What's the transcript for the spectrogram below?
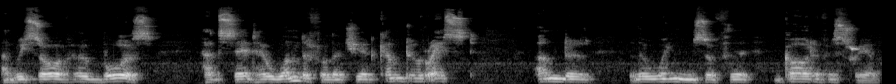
and we saw how Boaz had said how wonderful that she had come to rest under the wings of the God of Israel.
